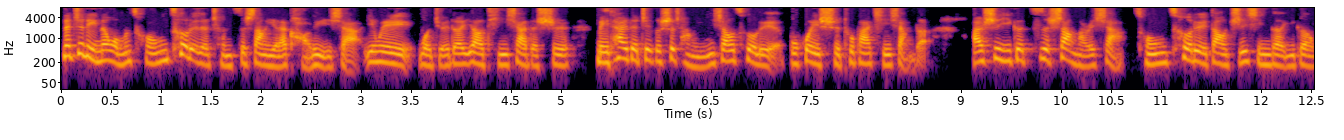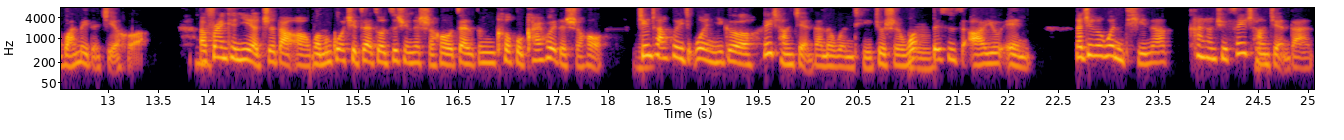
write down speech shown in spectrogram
那这里呢，我们从策略的层次上也来考虑一下，因为我觉得要提一下的是，美泰的这个市场营销策略不会是突发奇想的，而是一个自上而下，从策略到执行的一个完美的结合。啊，Frank，你也知道啊，我们过去在做咨询的时候，在跟客户开会的时候，经常会问一个非常简单的问题，就是 What business are you in？那这个问题呢，看上去非常简单，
